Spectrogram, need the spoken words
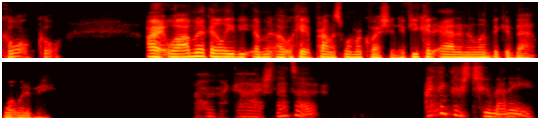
Cool. Cool. All right. Well, I'm not going to leave you. I'm, okay. I promise. One more question. If you could add an Olympic event, what would it be? Oh my gosh, that's a. I think there's too many.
